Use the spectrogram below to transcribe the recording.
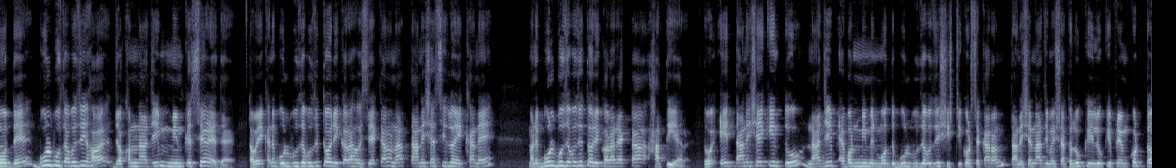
মধ্যে ভুল বুঝাবুঝি হয়, যখন নাজিম মিমকে ছেড়ে দেয়, তবে এখানে ভুল বুঝাবুঝি তৈরি করা হয়েছে। কেননা তানিশা ছিল এখানে মানে ভুল বুঝাবুঝি তৈরি করার একটা হাতিয়ার। তো এই তানিশাই কিন্তু নাজিম এবং মিমের মধ্যে ভুল বুঝাবুঝি সৃষ্টি করছে। কারণ তানিশা নাজিমের সাথে লুকিয়ে লুকিয়ে প্রেম করতো।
